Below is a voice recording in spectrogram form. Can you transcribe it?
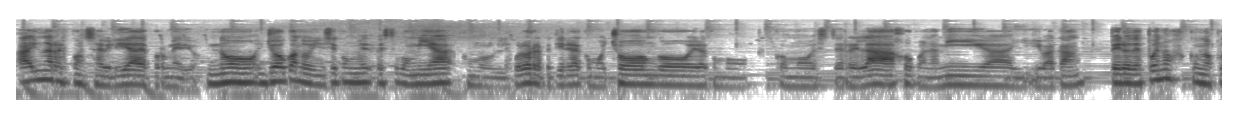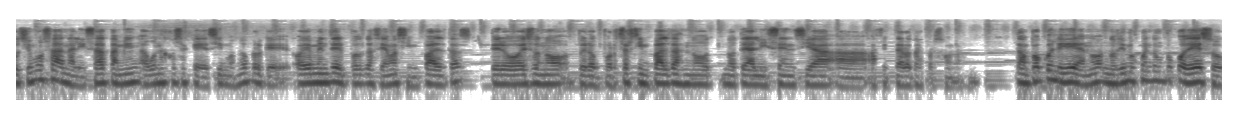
Hay una responsabilidad de por medio. No, yo cuando inicié con esto con Mía, como les vuelvo a repetir, era como chongo, era como como este relajo con la amiga y, bacán. Pero después nos, nos, pusimos a analizar también algunas cosas que decimos, ¿no? Porque obviamente el podcast se llama Sin Paltas, pero eso no, pero por ser sin paltas no, no te da licencia a afectar a otras personas. Tampoco es la idea, ¿no? Nos dimos cuenta un poco de eso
